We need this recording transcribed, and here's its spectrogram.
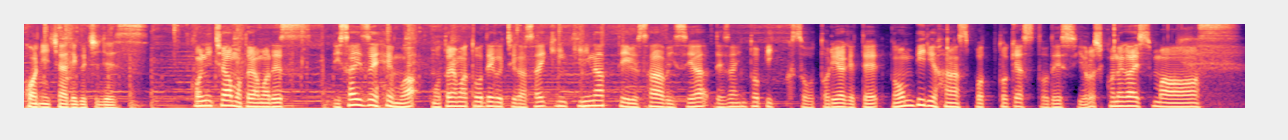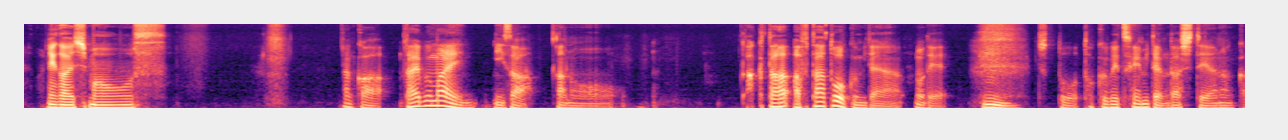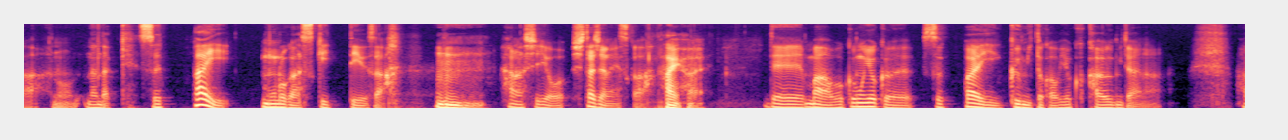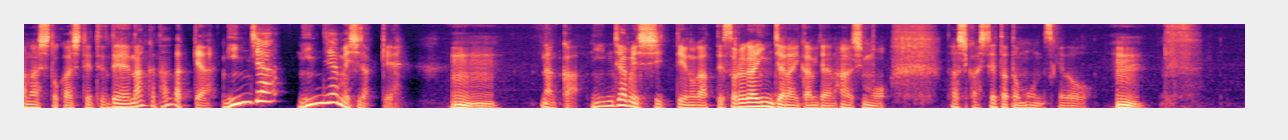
こんにちは出口ですこんにちは、本山です。リサイズ FM は、本山と出口が最近気になっているサービスやデザイントピックスを取り上げて、のんびり話すポッドキャストです。よろしくお願いします。お願いしますなんか、だいぶ前にさ、あの、アクター、アフタートークみたいなので、うんちょっと特別編みたいなの出して、なんか、あの、なんだっけ、酸っぱいものが好きっていうさ、うん話をしたじゃないですか。はいはい。で、まあ僕もよく酸っぱいグミとかをよく買うみたいな話とかしてて、で、なんかなんだっけな。忍者、忍者飯だっけ？うんうん。なんか忍者飯っていうのがあって、それがいいんじゃないかみたいな話も確かしてたと思うんですけど、うん。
